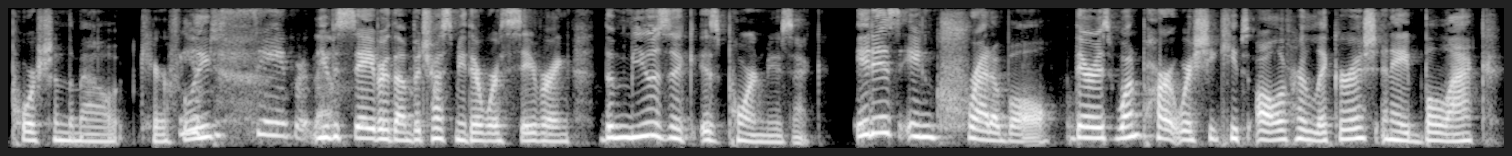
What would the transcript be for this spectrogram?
portion them out You carefully. have to savor them. You have to savor them, but trust me, they're worth savoring. The music is porn music. It is incredible. There is one part where she keeps all of her licorice in a black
